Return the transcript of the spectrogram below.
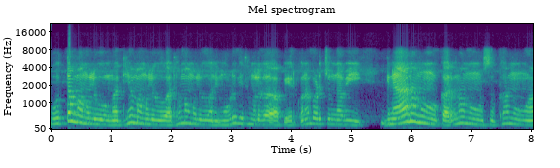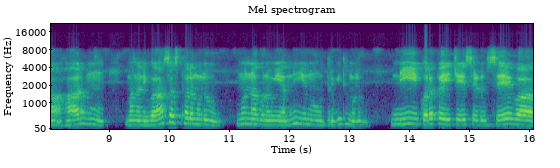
ఉత్తమములు మధ్యమములు అధమములు అని మూడు విధములుగా పేర్కొనబడుచున్నవి. జ్ఞానము కర్మము సుఖము ఆహారము మన నివాస స్థలములు మున్నగునవి అన్నీయును త్రివిధములు. నీ కొరకై చేసెడు సేవ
